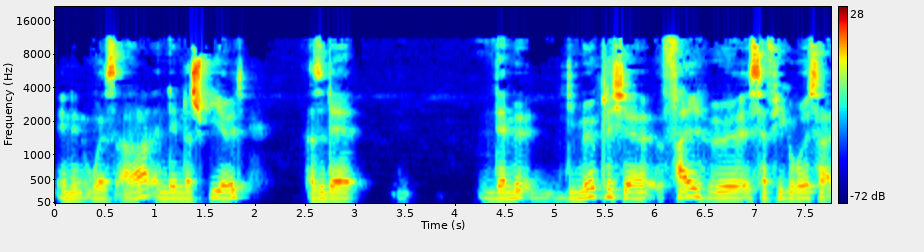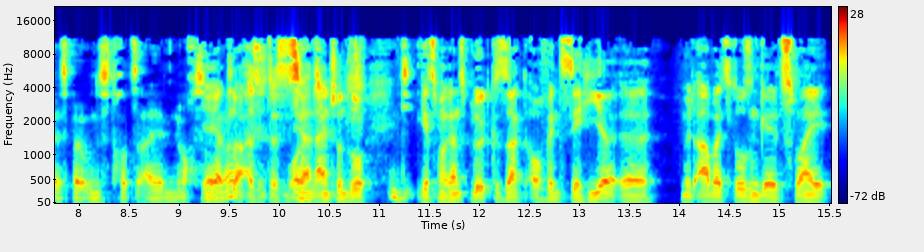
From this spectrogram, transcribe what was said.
in den USA, in dem das spielt. Also der, der, die mögliche Fallhöhe ist ja viel größer als bei uns trotz allem noch so. Ja, ja ne? klar, also das ist ja Und allein schon so, jetzt mal ganz blöd gesagt, auch wenn es dir hier äh, mit Arbeitslosengeld 2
